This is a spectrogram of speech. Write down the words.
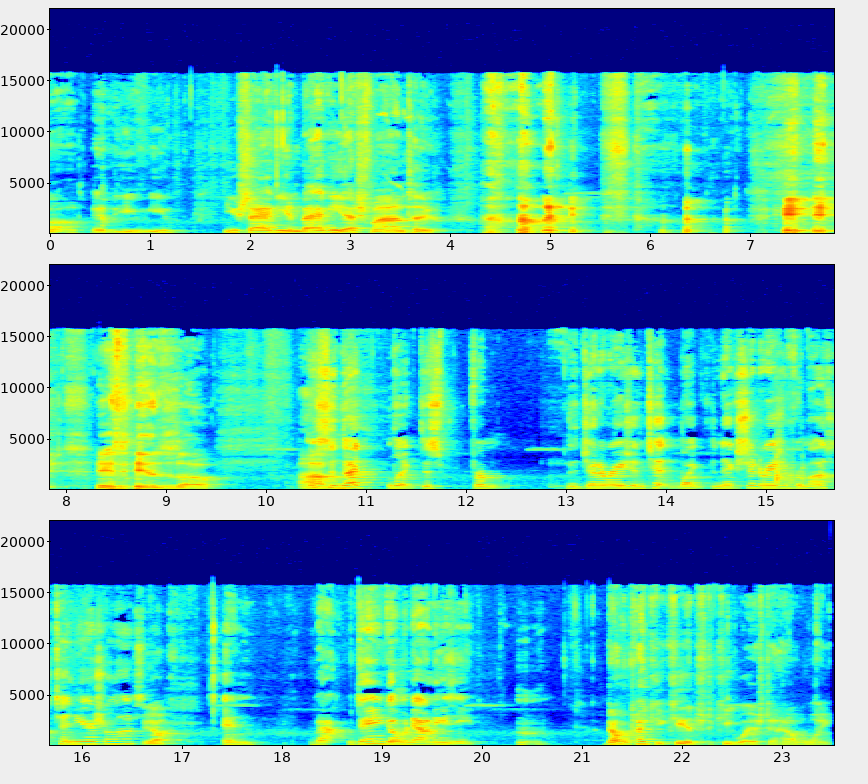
Uh-uh. Uh-uh. It, you you you saggy and baggy, that's fine too. it, it is. Uh, Listen, I'm- that look this from the generation ten, like the next generation from us, ten years from us, yeah. and they ain't going down easy. Don't take your kids to Key West at Halloween.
